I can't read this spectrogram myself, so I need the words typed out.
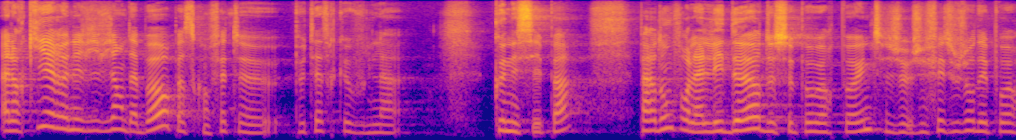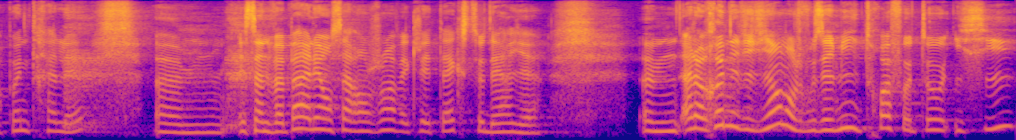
Alors qui est René Vivien d'abord? Parce qu'en fait, euh, peut-être que vous ne la connaissez pas. Pardon pour la laideur de ce PowerPoint, je, je fais toujours des PowerPoints très laids, euh, et ça ne va pas aller en s'arrangeant avec les textes derrière. Euh, alors René Vivien, dont je vous ai mis trois photos ici,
